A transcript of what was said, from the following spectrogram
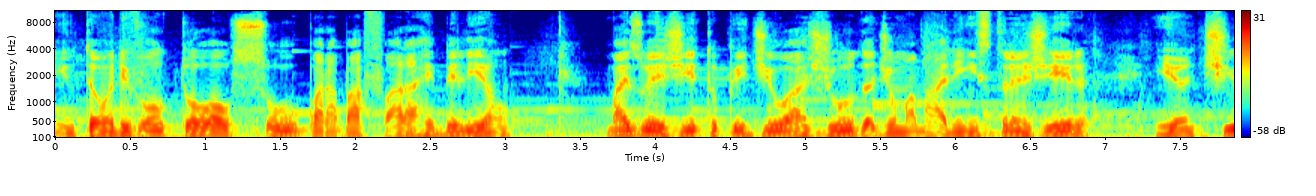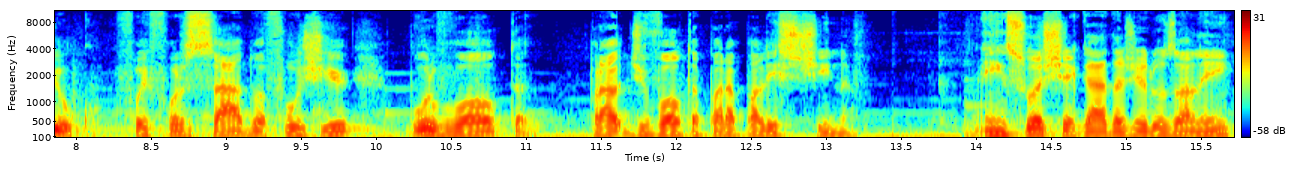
Então ele voltou ao sul para abafar a rebelião. Mas o Egito pediu a ajuda de uma marinha estrangeira e Antíoco foi forçado a fugir por volta pra, de volta para a Palestina. Em sua chegada a Jerusalém,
